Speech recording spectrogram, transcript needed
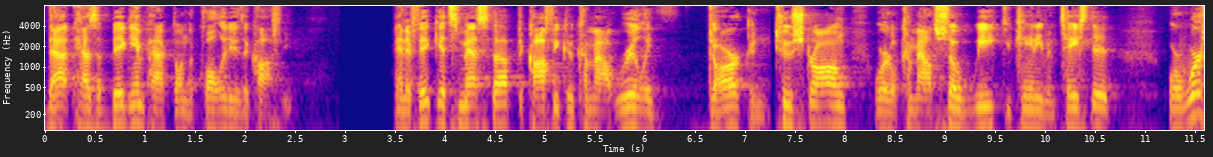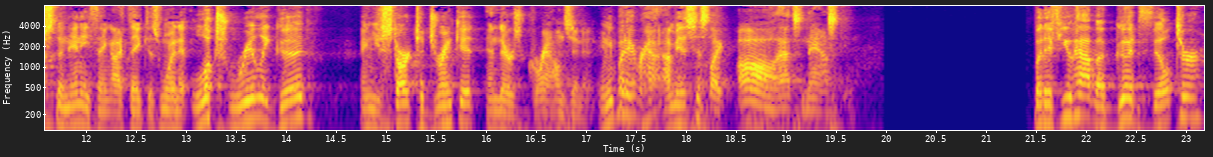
that has a big impact on the quality of the coffee. And if it gets messed up, the coffee could come out really dark and too strong, or it'll come out so weak you can't even taste it. Or worse than anything, I think, is when it looks really good and you start to drink it and there's grounds in it. Anybody ever had? I mean, it's just like, oh, that's nasty. But if you have a good filter,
